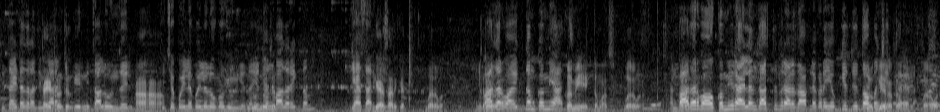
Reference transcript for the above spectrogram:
ते टाईटच राहतील Tight कारण की राहतील. पेरणी चालू होऊन जाईल. हा हा हा. तिचे पहिले पहिले लोक घेऊन घेतात. हे घेऊन दोन घेतात. बाजार एकदम घ्यासारखे. घ्यासारख्यात बरोबर. आणि बाजार भाव एकदम कमी आहे कमी आहे एकदम आज. बरोबर. आणि बाजार भाव कमी राहिला आणि जास्त बी राहिला तर आपल्याकडे योग्यच देतो आपण योग्य शेतकऱ्याला. बरोबर.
